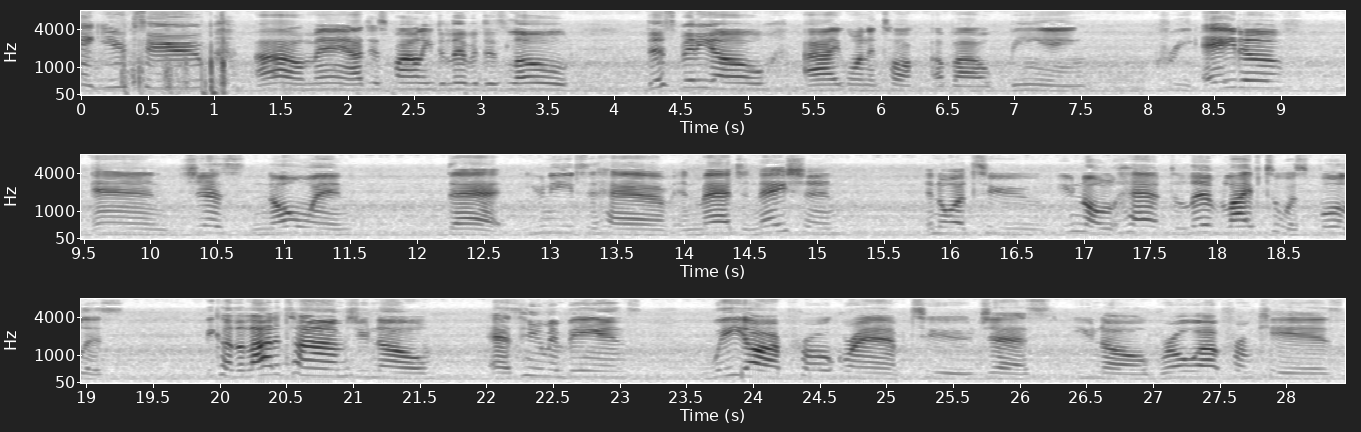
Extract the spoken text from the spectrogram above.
Hey YouTube! Oh man, I just finally delivered this load. This video, I want to talk about being creative and just knowing that you need to have imagination in order to, you know, have to live life to its fullest. Because a lot of times, you know, as human beings, we are programmed to just, you know, grow up from kids,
